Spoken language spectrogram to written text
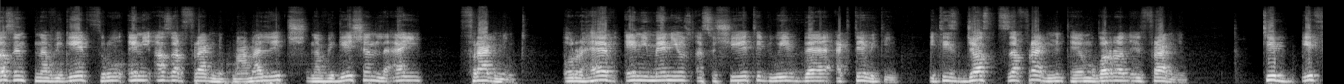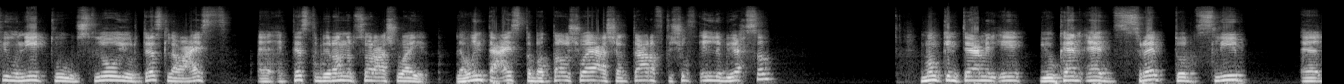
doesn't navigate through any other fragment ما عملتش navigation لأي fragment or have any menus associated with the activity It is just the fragment. هي مجرد ال fragment tip if you need to slow your test لو عايز آه، ال test بي run بسرعة شوية. لو انت عايز تبطئه شوية عشان تعرف تشوف إيه اللي بيحصل ممكن تعمل إيه؟ You can add Thread.sleep آه،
